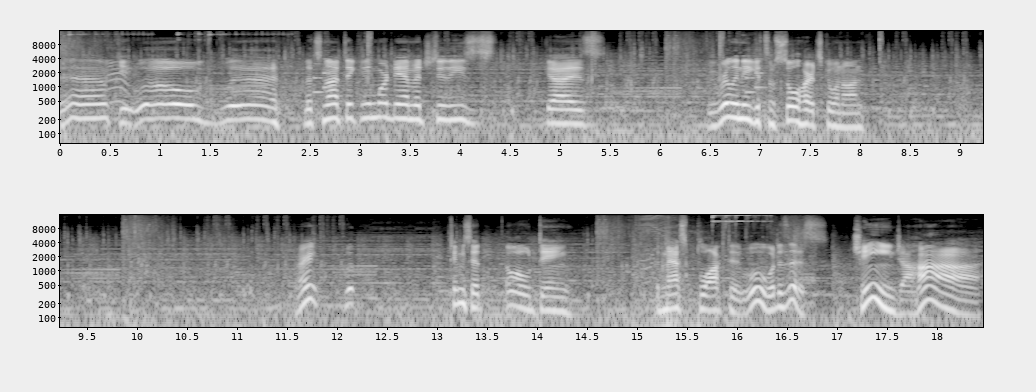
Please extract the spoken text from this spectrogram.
Okay, whoa. Let's not take any more damage to these guys. We really need to get some soul hearts going on. Alright. Timmy said, oh, dang. The mask blocked it. Ooh, what is this? Change, aha!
